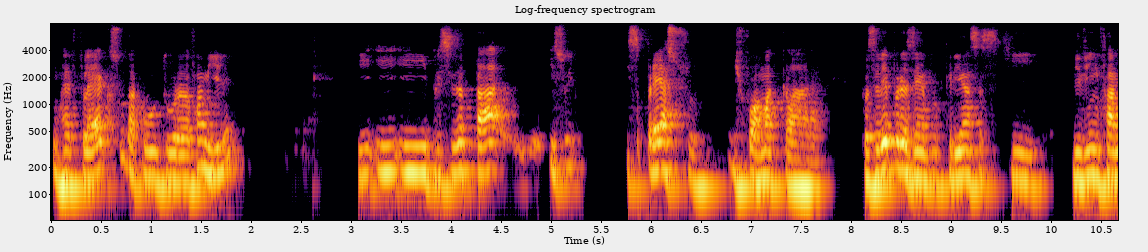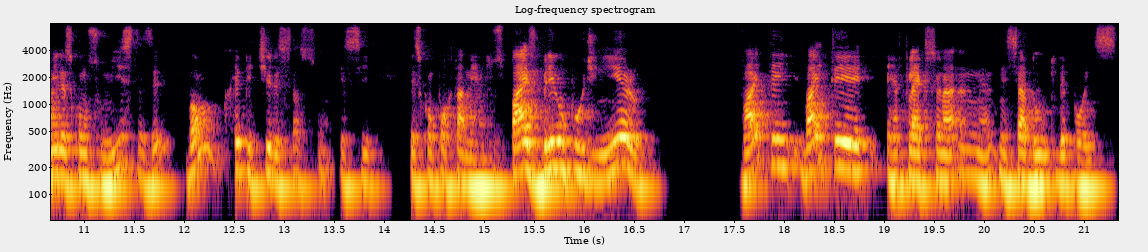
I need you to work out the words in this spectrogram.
um reflexo da cultura da família e, e, e precisa estar tá isso expresso de forma clara. Você vê, por exemplo, crianças que vivem em famílias consumistas vão repetir esse assunto, esse esse comportamento. Os pais brigam por dinheiro, vai ter vai ter reflexo na, nesse adulto depois.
